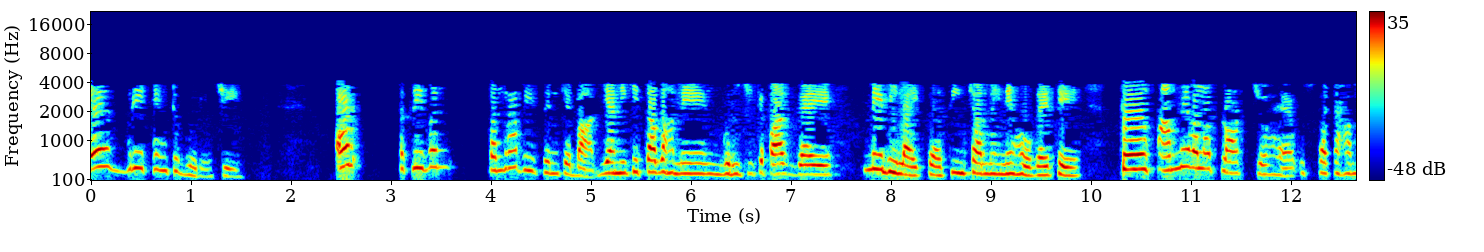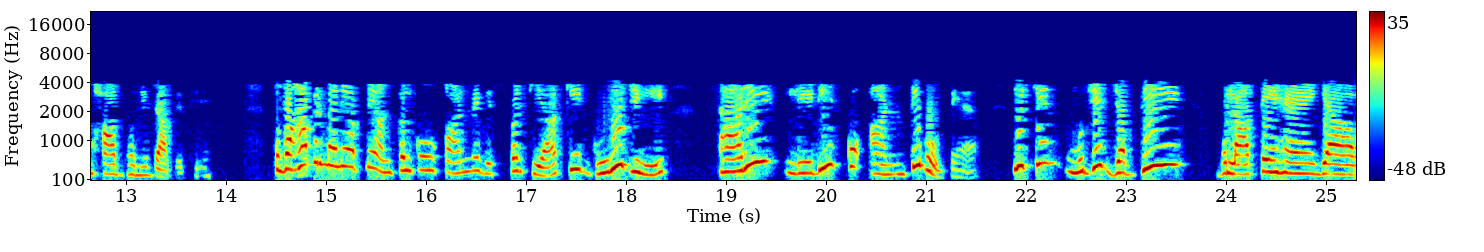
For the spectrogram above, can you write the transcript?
everything to Guru ji और तकरीबन पंद्रह बीस दिन के बाद, यानी कि तब हमें गुरु जी के पास गए, मे बी लाइक तीन चार महीने हो गए थे तो सामने वाला प्लॉट जो है, उस पर हम हाथ धोने जाते थे। तो वहाँ पर मैंने अपने अंकल को कान में विस्पर किया कि गुरु जी सारी लेडीज़ को आंटी बोलते हैं। लेकिन मुझे जब भी बुलाते हैं या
